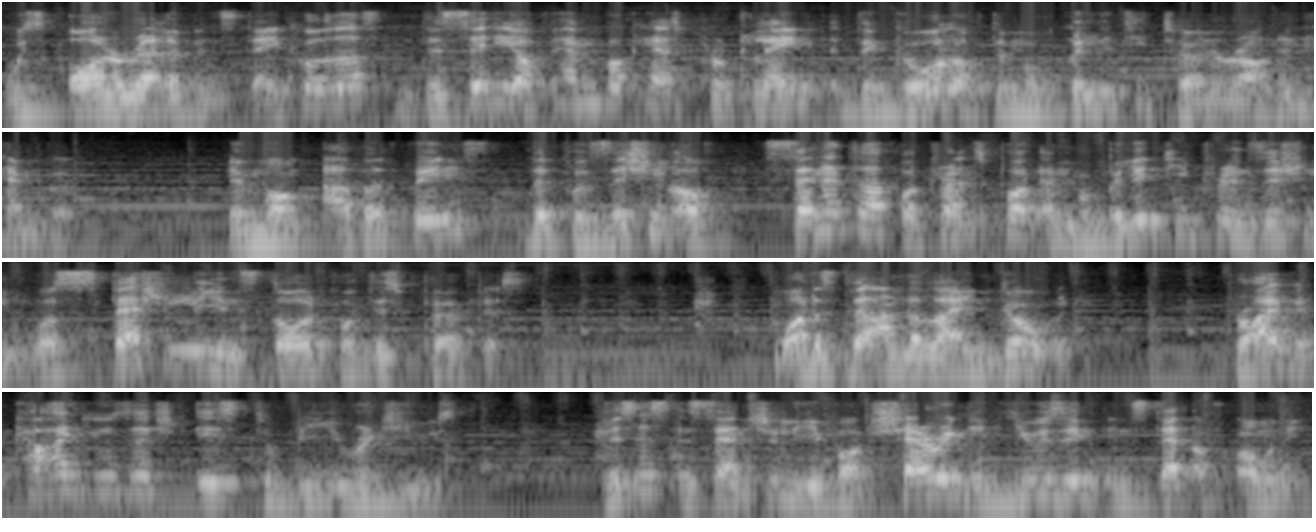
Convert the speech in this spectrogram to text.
with all relevant stakeholders, the city of Hamburg has proclaimed the goal of the mobility turnaround in Hamburg. Among other things, the position of Senator for Transport and Mobility Transition was specially installed for this purpose. What is the underlying goal? Private car usage is to be reduced. This is essentially about sharing and using instead of owning.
